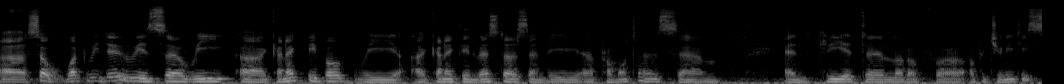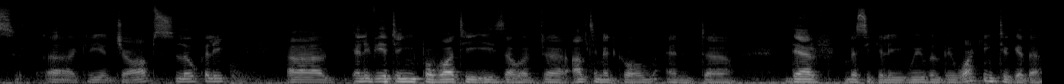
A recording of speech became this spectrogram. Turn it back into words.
Uh, so what we do is uh, we uh, connect people, we uh, connect investors and the uh, promoters, um, and create a lot of opportunities, create jobs locally. Alleviating poverty is our ultimate goal, and there basically we will be working together.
